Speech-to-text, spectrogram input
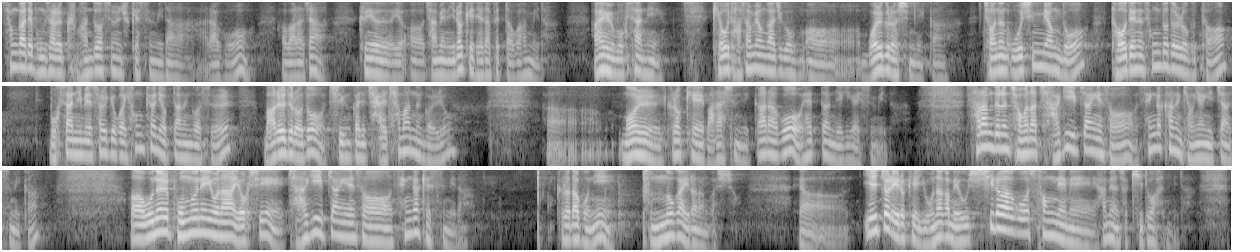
성가대 봉사를 그만두었으면 좋겠습니다. 라고 말하자 그 어, 자매는 이렇게 대답했다고 합니다. 아유, 목사님, 겨우 다섯 명 가지고 어, 뭘 그러십니까? 저는 50명도 더 되는 성도들로부터 목사님의 설교가 형편이 없다는 것을 말을 들어도 지금까지 잘 참았는걸요. 어, 뭘 그렇게 말하십니까? 라고 했던 얘기가 있습니다. 사람들은 저마다 자기 입장에서 생각하는 경향이 있지 않습니까? 어, 오늘 본문의 요나 역시 자기 입장에서 생각했습니다. 그러다 보니 분노가 일어난 것이죠. 어, 1절에 이렇게 요나가 매우 싫어하고 성내매 하면서 기도합니다.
